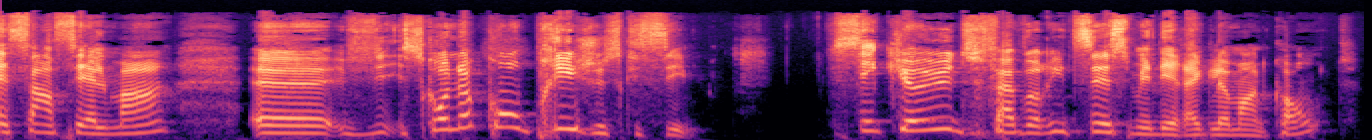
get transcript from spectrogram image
essentiellement. Euh, ce qu'on a compris jusqu'ici, c'est qu'il y a eu du favoritisme et des règlements de compte.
